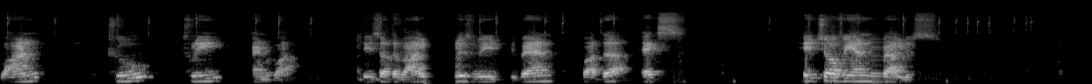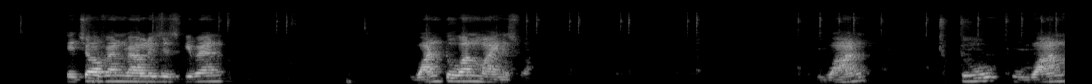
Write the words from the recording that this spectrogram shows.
1, 2, 3, and 1. These are the values we given for the x. h of n values h of n values is given 1 to 1 minus 1. 1, 2, 1,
